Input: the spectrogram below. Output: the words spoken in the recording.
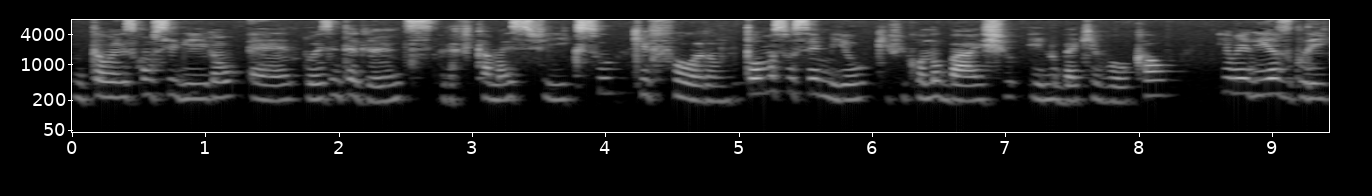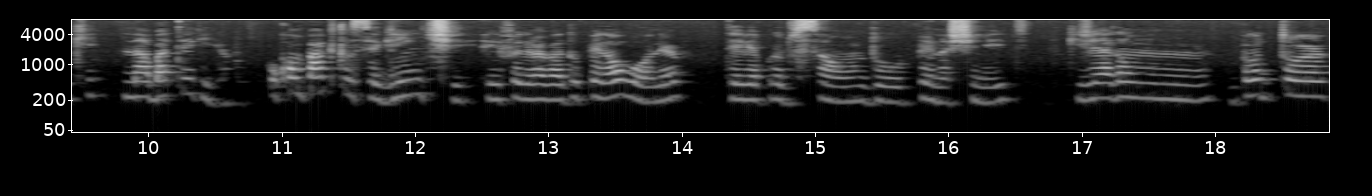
Então eles conseguiram é, dois integrantes para ficar mais fixo, que foram Thomas Rosemil, que ficou no baixo e no back vocal, e o Elias Glick na bateria. O compacto seguinte ele foi gravado pela Warner, teve a produção do Pena Schmidt, que já era um produtor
